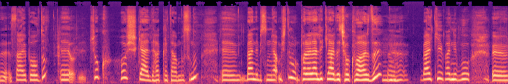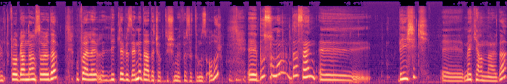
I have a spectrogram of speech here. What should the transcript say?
e, sahip oldum. E, çok hoş geldi hakikaten bu sunum. E, ben de bir sunum yapmıştım. Paralellikler de çok vardı. Hı hı. E, belki hani bu e, programdan sonra da bu paralellikler üzerine daha da çok düşünme fırsatımız olur. E, bu sunumda sen e, değişik e, mekanlarda,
